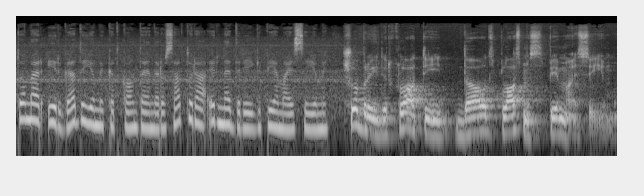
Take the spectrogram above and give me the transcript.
tomēr ir gadījumi, kad konteineru saturā ir nederīgi piemaisījumi. Šobrīd ir klātī daudz plasmas piemaisījumu,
